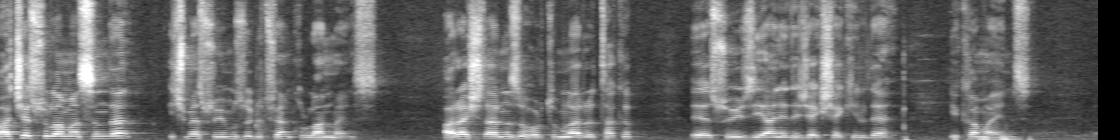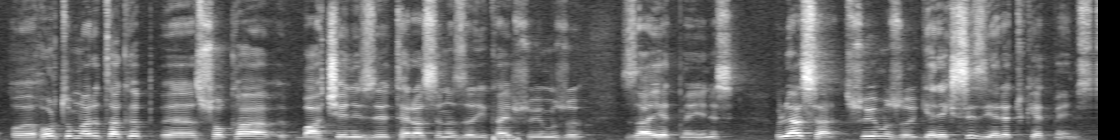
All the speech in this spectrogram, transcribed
Bahçe sulamasında içme suyumuzu lütfen kullanmayınız. Araçlarınızı hortumları takıp e, suyu ziyan edecek şekilde yıkamayınız. Hortumları takıp e, sokağa bahçenizi, terasınızı yıkayıp suyumuzu zayi etmeyiniz. Hulasa suyumuzu gereksiz yere tüketmeyiniz.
